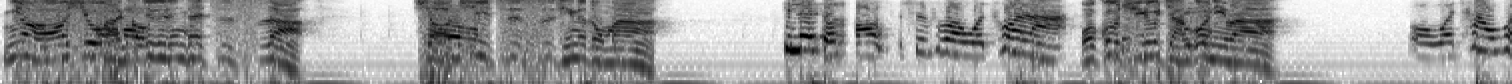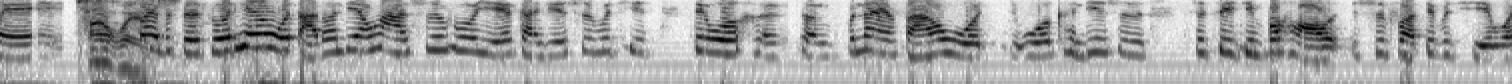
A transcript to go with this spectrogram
你要好好修啊！哦你这个人太自私啊，小气自私，听得懂吗？听得懂，师傅，我错了，我过去有讲过你吗？我我忏悔。忏悔。怪不得昨天我打通电话，师傅也感觉师傅气对我很很不耐烦，我我肯定是是最近不好，师傅啊对不起，我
